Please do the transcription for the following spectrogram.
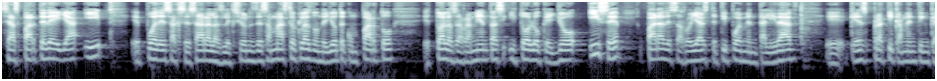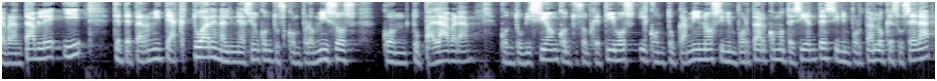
seas parte de ella y eh, puedes accesar a las lecciones de esa masterclass donde yo te comparto eh, todas las herramientas y todo lo que yo hice para desarrollar este tipo de mentalidad eh, que es prácticamente inquebrantable y que te permite actuar en alineación con tus compromisos, con tu palabra, con tu visión, con tus objetivos y con tu camino, sin importar cómo te sientes, sin importar lo que suceda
